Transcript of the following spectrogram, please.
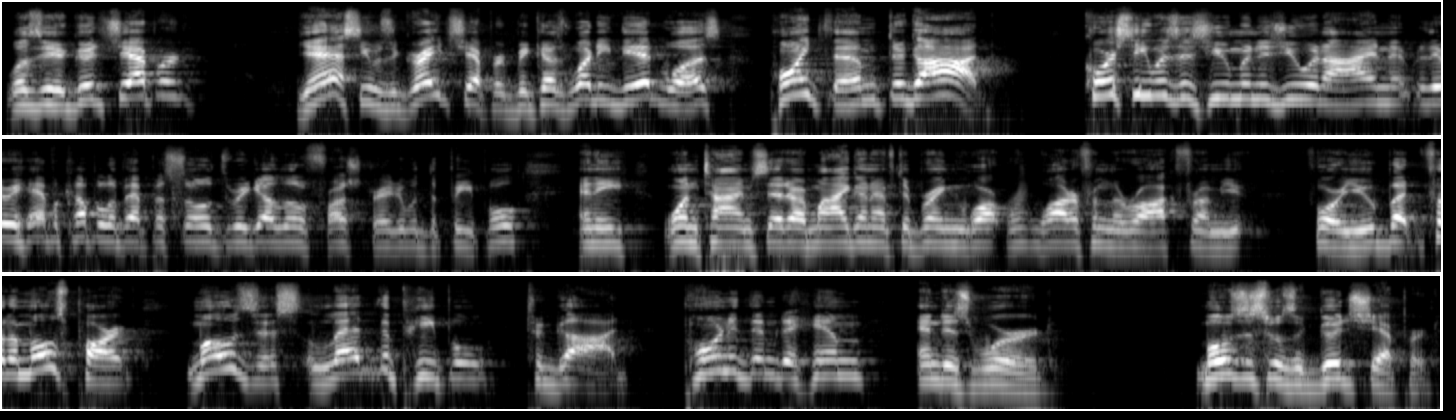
Was he a good shepherd? Yes, he was a great shepherd because what he did was point them to God course, he was as human as you and I, and there we have a couple of episodes where he got a little frustrated with the people, and he one time said, "Am I going to have to bring water from the rock from you for you?" But for the most part, Moses led the people to God, pointed them to Him and His Word. Moses was a good shepherd.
